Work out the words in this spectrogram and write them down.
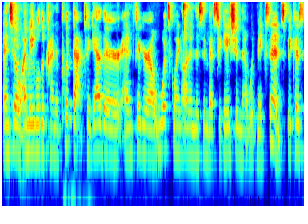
And so I'm able to kind of put that together and figure out what's going on in this investigation that would make sense. Because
